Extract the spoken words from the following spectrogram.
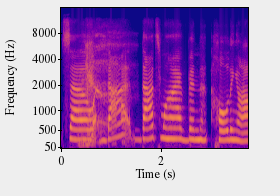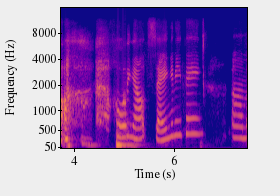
So that that's why I've been holding out holding out saying anything. Um,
